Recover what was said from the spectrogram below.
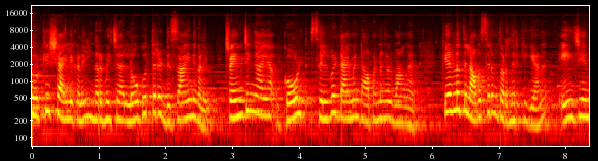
തുർക്കി ശൈലികളിൽ നിർമ്മിച്ച ലോകോത്തര ഡിസൈനുകളിൽ ട്രെൻഡിംഗ് ആയ ഗോൾഡ് സിൽവർ ഡയമണ്ട് ആഭരണങ്ങൾ വാങ്ങാൻ കേരളത്തിൽ അവസരം തുറന്നിരിക്കുകയാണ് ഏജിയൻ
